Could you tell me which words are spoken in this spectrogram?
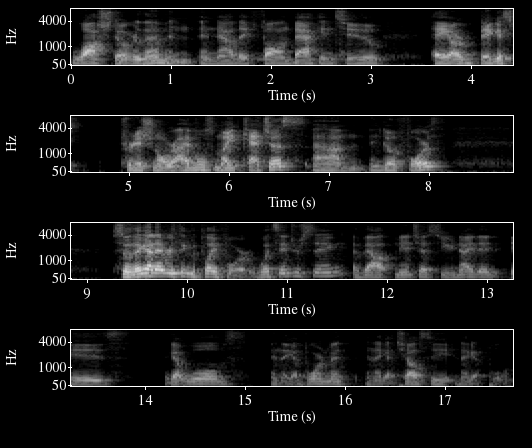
washed over them, and and now they've fallen back into, hey, our biggest traditional rivals might catch us um, and go forth. So they got everything to play for. What's interesting about Manchester United is they got Wolves, and they got Bournemouth, and they got Chelsea, and they got Fulham.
